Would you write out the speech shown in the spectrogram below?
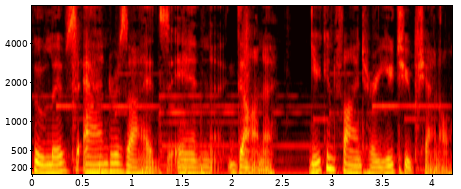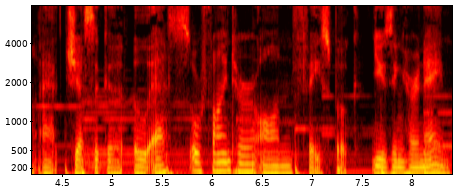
who lives and resides in Ghana. You can find her YouTube channel at Jessica OS or find her on Facebook using her name.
